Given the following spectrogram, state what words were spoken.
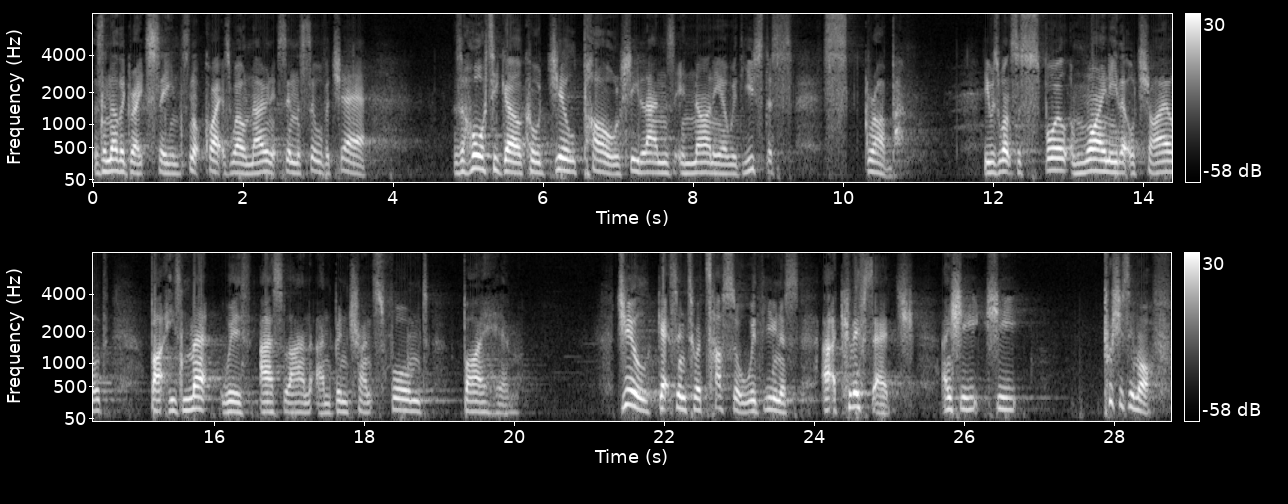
There's another great scene. It's not quite as well known. It's in the silver chair. There's a haughty girl called Jill Pole. She lands in Narnia with Eustace Scrubb. He was once a spoilt and whiny little child, but he's met with Aslan and been transformed by him. Jill gets into a tussle with Eustace at a cliff's edge, and she, she pushes him off.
